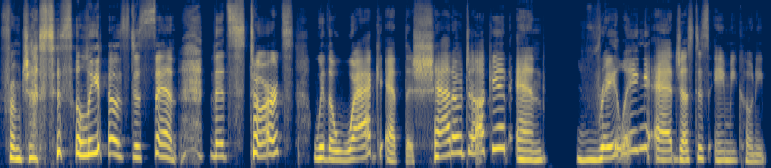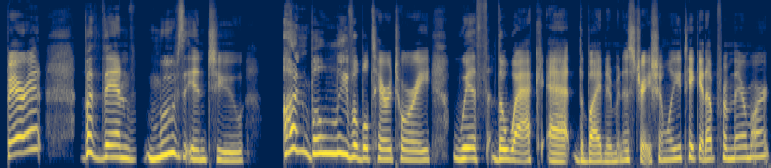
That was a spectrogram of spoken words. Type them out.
from Justice Alito's dissent that starts with a whack at the shadow docket and railing at Justice Amy Coney Barrett, but then moves into unbelievable territory with the whack at the Biden administration. Will you take it up from there, Mark?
